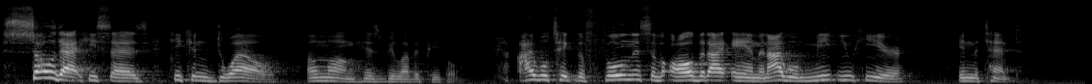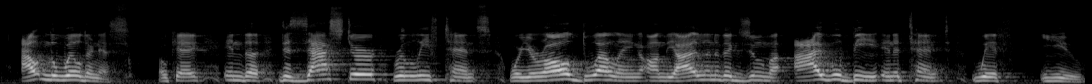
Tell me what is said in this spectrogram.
so that, he says, he can dwell among his beloved people. I will take the fullness of all that I am, and I will meet you here in the tent, out in the wilderness, okay? In the disaster relief tents where you're all dwelling on the island of Exuma, I will be in a tent with you.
